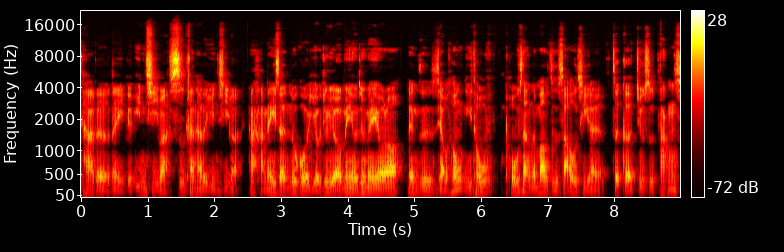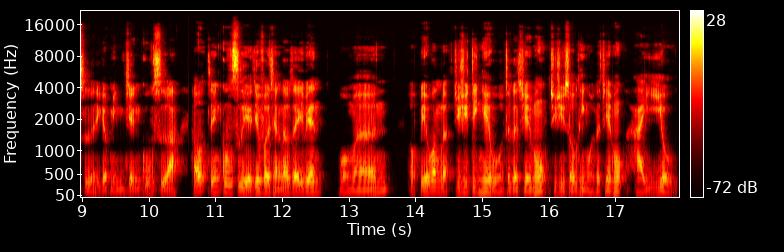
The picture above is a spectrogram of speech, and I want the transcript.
他的那一个运气嘛，试看他的运气嘛。他喊了一声：“如果有就有，没有就没有咯。”这样子，小偷，你头头上的帽子烧起来了，这个就是当时的一个民间故事啦。好，今天故事也就分享到这一边，我们。哦，别忘了继续订阅我这个节目，继续收听我的节目，还有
